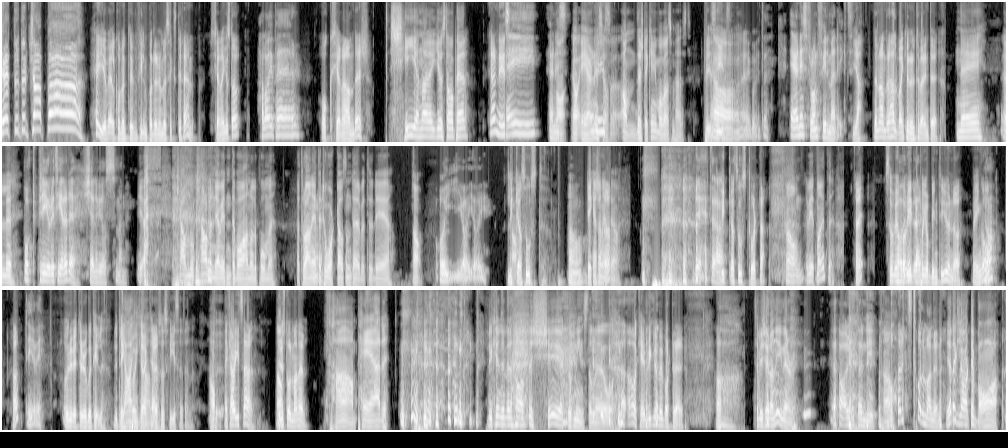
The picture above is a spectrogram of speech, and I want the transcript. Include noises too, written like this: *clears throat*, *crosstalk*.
Get to the chopper! Hej och välkommen till Filmpodden nummer 65. Tjena Gustav. Halloj Per! Och tjena Anders. Tjenare Gustav och Per! Ernest. Hej! Ja, Ernest. ja Ernest Ernest. ja. Anders, det kan ju vara vem som helst. Precis. Ja, Ja. nej det går inte. Ernest från Filmaddict. Den andra halvan kunde du tyvärr inte. Nej, eller Bortprioriterade känner vi oss, men... ja, kan och kan. Jag vet inte vad han håller på med. Jag tror han äter tårta och sånt där. Vet du. Det, Oj, oj, oj. Lyckans ost. Ja, det kanske han Ja. äter ja. *laughs* det heter han. Lyckans osttårta. Ja, Mm. det vet man inte. Så vi hoppar har vi, vidare på jobbintervjun då. Med en gång. Ja, Ja. det gör vi. Och du vet hur det går till. Du tänker på en karaktär så svisar den. Ja, det är Får jag gissa? Är Ja. du Stålmannen? Fan Per! *laughs* du kunde väl ha försökt åtminstone. Och... *laughs* Okej, vi glömmer bort det där. Oh. Ska vi köra ny menar du? *laughs* Ja, får ta en ny. Ja. *laughs* Var det Stålmannen? Ja, det är klart det var! *laughs*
